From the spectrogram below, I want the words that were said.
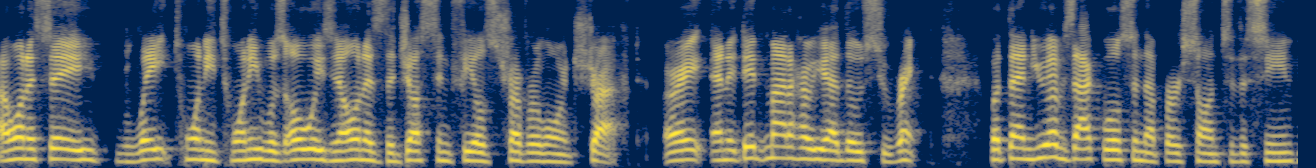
I want to say late 2020 was always known as the Justin Fields Trevor Lawrence draft. All right. And it didn't matter how you had those two ranked. But then you have Zach Wilson that bursts onto the scene.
